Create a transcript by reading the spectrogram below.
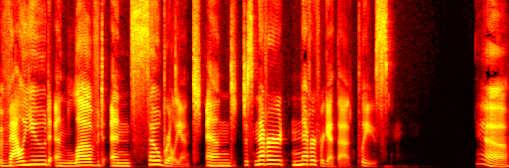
valued and loved and so brilliant, and just never never forget that, please. Yeah.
